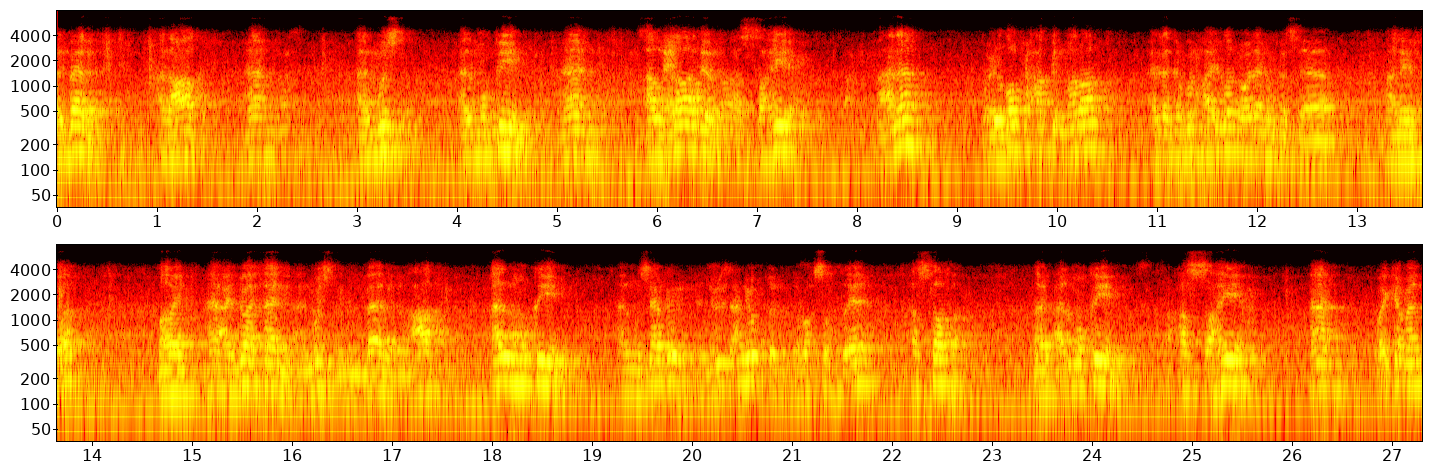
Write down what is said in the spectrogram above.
البالغ العاقل ها. المسلم المقيم ها. القادر الصحيح. معنا ويضاف حق المرأة ألا تكون حائضا ولا نفسها معنا يا إخوة طيب هيعدوها ثاني المسلم البالغ العاقل المقيم المسافر يجوز أن يبطل رخصة إيه؟ السفر طيب المقيم الصحيح ها وإيه كمان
